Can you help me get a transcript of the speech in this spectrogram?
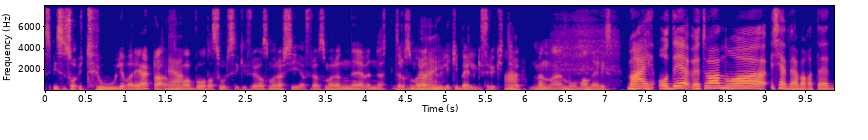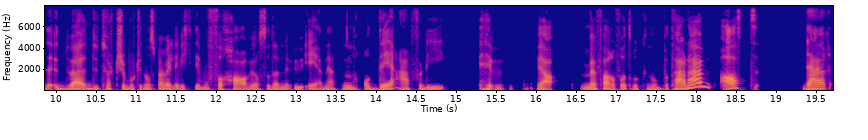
spise så utrolig variert. Da. Ja. Du må ha både solsikkefrø, og så må du ha chiafrø, og så må du ha neve nøtter, og så må du ha ulike belgfrukter. Men eh, må man det, liksom? Nei, og det, vet du hva, nå kjenner jeg bare at det, du, er, du toucher borti noe som er veldig viktig. Hvorfor har vi også denne uenigheten? Og det er fordi, ja, med fare for å drukke noen på tærne, at det er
